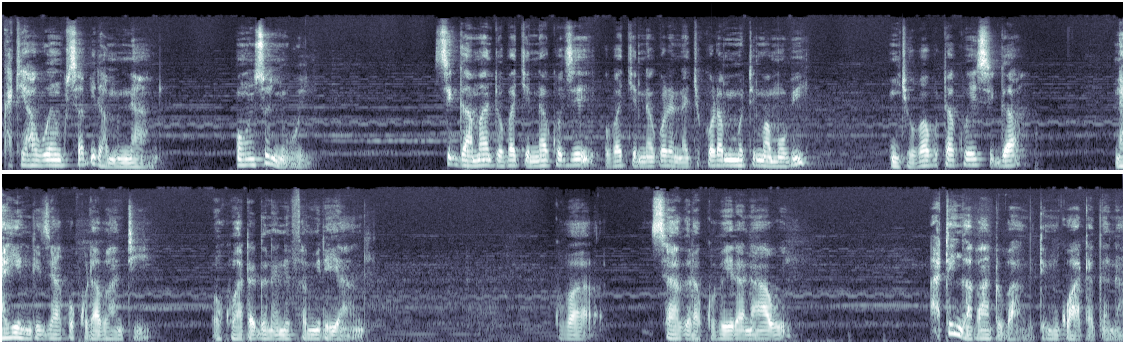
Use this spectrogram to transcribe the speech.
Kati awo wenkusabira munnange onsonyiwe. Sigamba nti oba kyenakoze oba kyenakola nakikola mu mutima mubi nti oba butakwesiga naye ngezaako kulaba nti okwatagana ne famire yange. Kuba saagala kubeera naawe ate ng'abantu bange temukwatagana.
